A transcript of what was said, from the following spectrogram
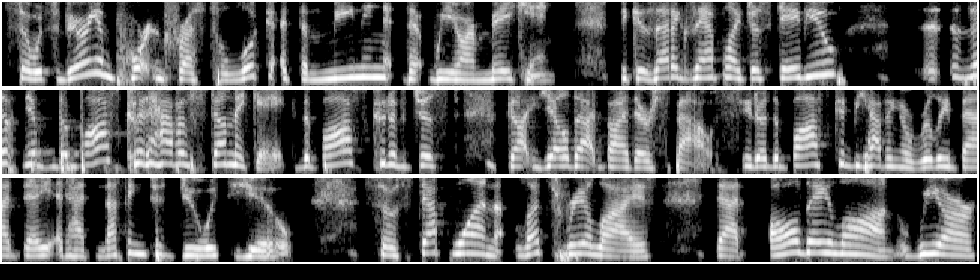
So it's very important for us to look at the meaning that we are making because that example I just gave you, the, the boss could have a stomach ache. The boss could have just got yelled at by their spouse. You know, the boss could be having a really bad day. It had nothing to do with you. So, step one, let's realize that all day long we are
